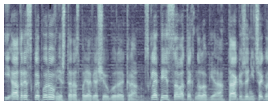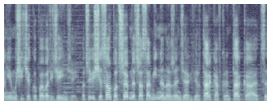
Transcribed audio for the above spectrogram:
i adres sklepu również teraz pojawia się u góry ekranu. W sklepie jest cała technologia, tak, że niczego nie musicie kupować gdzie indziej. Oczywiście są potrzebne czasami inne narzędzia jak wiertarka, wkrętarka, etc.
